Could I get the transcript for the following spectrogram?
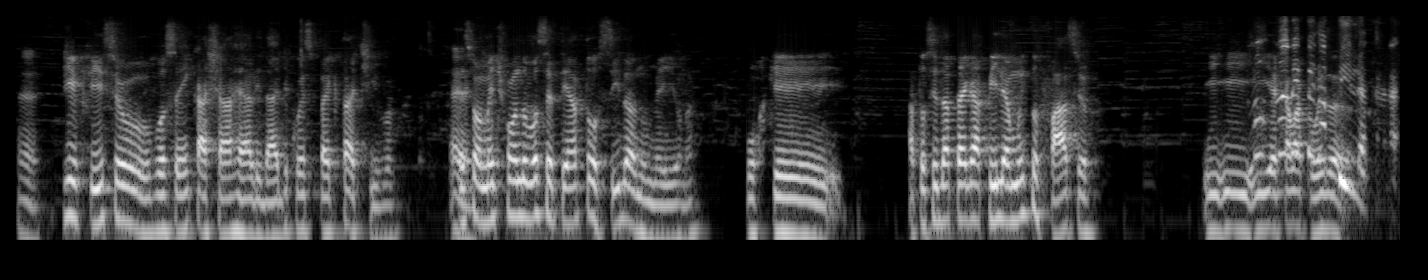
É. Difícil você encaixar a realidade com expectativa. É. Principalmente quando você tem a torcida no meio, né? Porque a torcida pega a pilha muito fácil. E, e, não, e aquela não coisa. Pilha, cara.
